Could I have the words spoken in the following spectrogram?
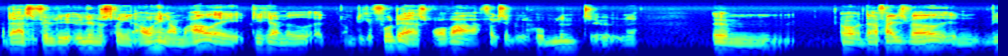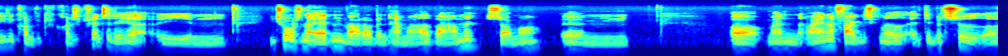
og der er selvfølgelig, ølindustrien afhænger meget af det her med, at om de kan få deres råvarer, for eksempel humlen til ølene. Øhm, og der har faktisk været en virkelig konsekvens af det her. I, øhm, i 2018 var der jo den her meget varme sommer, øhm, Og man regner faktisk med, at det betyder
